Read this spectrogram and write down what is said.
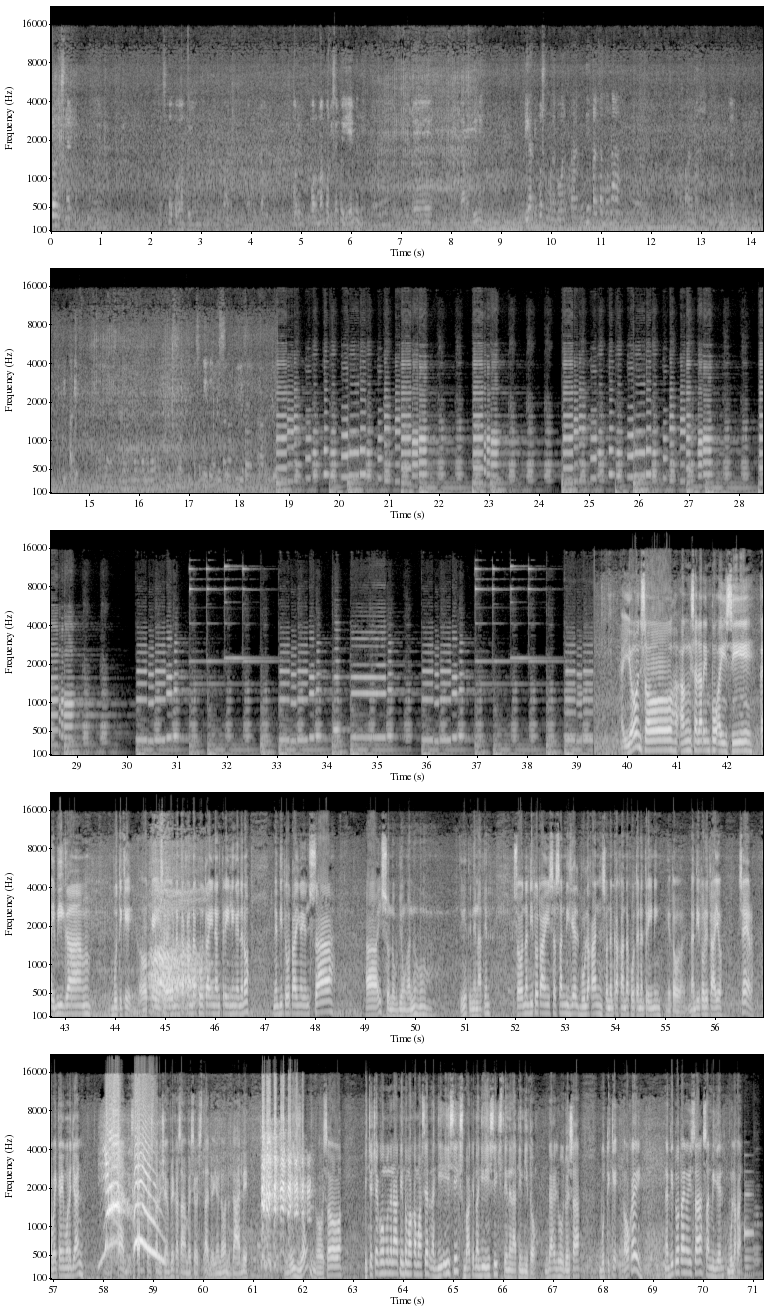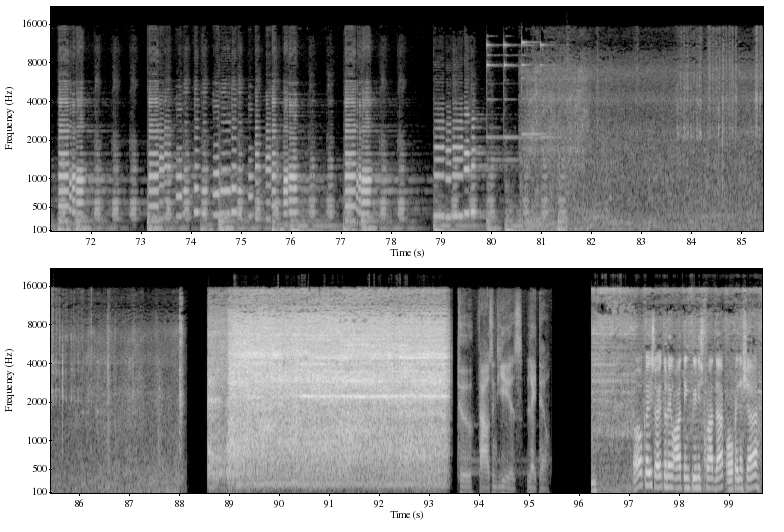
It's not. Sa totoo lang po yung ano ito. For- Forma ko, reason ko Yemen eh. Eh, dapat din eh. Hindi natin boss kung magagawa ng paraan. Hindi, palitan mo na. Mo. Ganun. Hindi palit. So, di pa sa Middle East. Ayun, so ang salarin po ay si kaibigang Butike. Okay, so nagkakandak po tayo ng training ano, no? Nandito tayo ngayon sa ay sunog yung ano. Sige, tingnan natin. So nandito tayo sa San Miguel, Bulacan. So nagkakandak po tayo ng training. Ito, nandito ulit tayo. Sir, kabay kayo muna diyan. Yeah! Kasama si Ustad, syempre kasama si Ustad, yun no, nadali. Yun, no. So I-check ho muna natin ito mga kamaster. Nag-E6. Bakit nag-E6? Tingnan natin dito. Dahil ho doon sa butike. Okay. Nandito tayo ngayon sa San Miguel, Bulacan. Two thousand years later. Okay, so ito na yung ating finished product. Okay na siya.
